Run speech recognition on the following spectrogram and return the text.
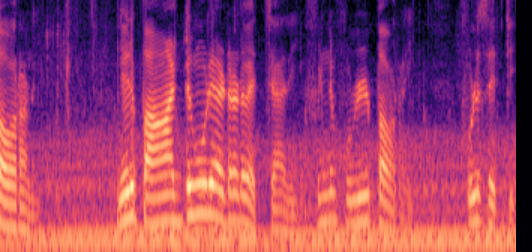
പവറാണ് ഞാൻ ഒരു പാട്ടും കൂടി ആയിട്ടോടെ വെച്ചാൽ മതി. പിന്നെ ഫുൾ പവറായി ഫുൾ സെറ്റ്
